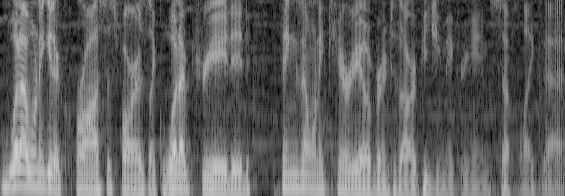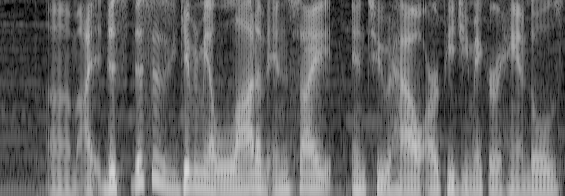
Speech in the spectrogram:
what I want to get across as far as like what I've created, things I want to carry over into the RPG Maker game, stuff like that. Um, I this this has given me a lot of insight into how RPG Maker handles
